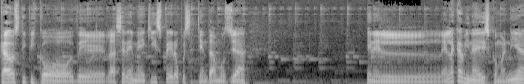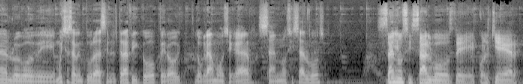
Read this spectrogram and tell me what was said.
Caos típico de la CDMX, pero pues aquí andamos ya en, el, en la cabina de Discomanía, luego de muchas aventuras en el tráfico, pero logramos llegar sanos y salvos. Sanos y salvos de cualquier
